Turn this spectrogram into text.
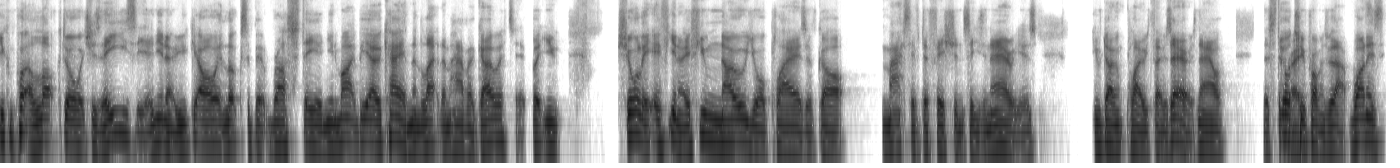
You can put a locked door, which is easy, and you know you go, oh, it looks a bit rusty, and you might be okay, and then let them have a go at it. But you surely, if you know, if you know your players have got massive deficiencies in areas, you don't play with those areas. Now, there's still right. two problems with that. One is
